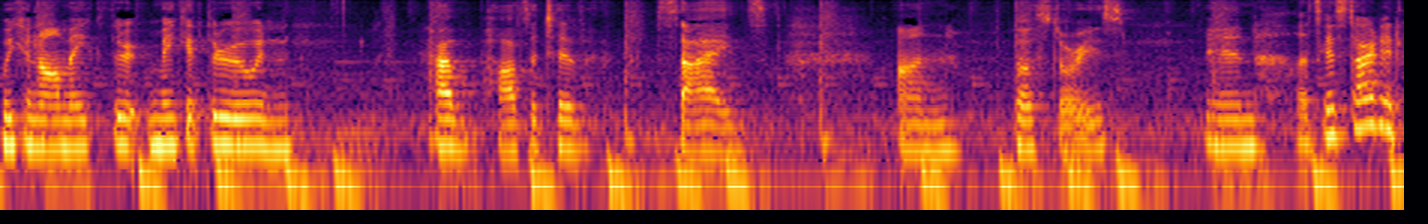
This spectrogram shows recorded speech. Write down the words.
we can all make through make it through and have positive sides on both stories. And let's get started.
